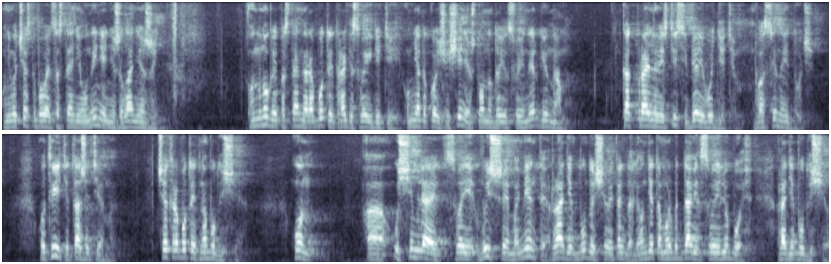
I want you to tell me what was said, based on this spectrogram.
У него часто бывает состояние уныния, нежелание жить. Он много и постоянно работает ради своих детей. У меня такое ощущение, что он отдает свою энергию нам. Как правильно вести себя его детям? Два сына и дочь. Вот видите, та же тема. Человек работает на будущее. Он ущемляет свои высшие моменты ради будущего и так далее. Он где-то, может быть, давит свою любовь ради будущего.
